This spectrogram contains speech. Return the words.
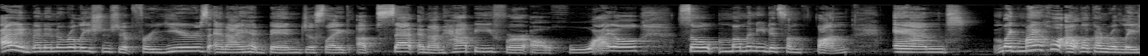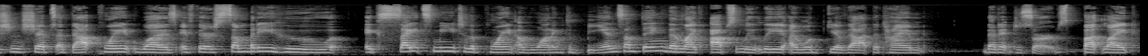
I had been in a relationship for years and I had been just like upset and unhappy for a while. So mama needed some fun. And like my whole outlook on relationships at that point was if there's somebody who excites me to the point of wanting to be in something, then like absolutely I will give that the time that it deserves. But like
